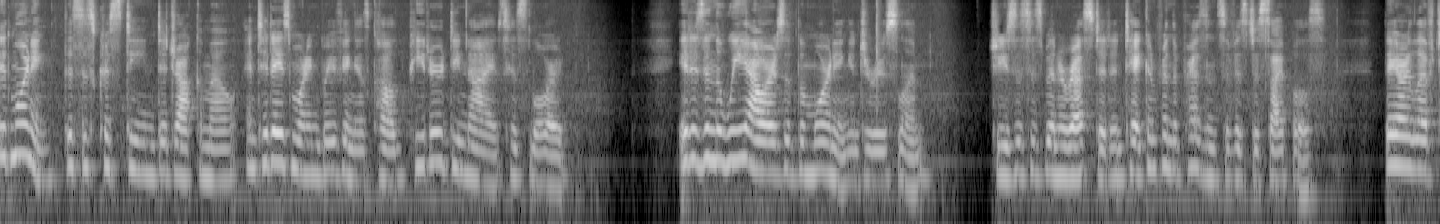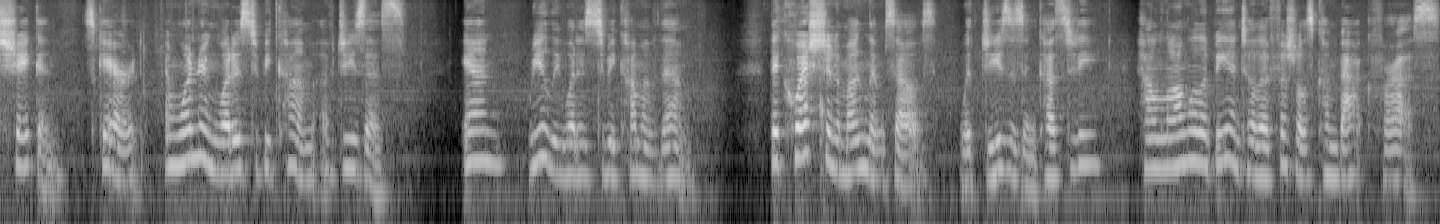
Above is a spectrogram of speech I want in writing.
Good morning. This is Christine DiGiacomo, and today's morning briefing is called Peter Denies His Lord. It is in the wee hours of the morning in Jerusalem. Jesus has been arrested and taken from the presence of his disciples. They are left shaken, scared, and wondering what is to become of Jesus, and really what is to become of them. They question among themselves with Jesus in custody, how long will it be until the officials come back for us?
